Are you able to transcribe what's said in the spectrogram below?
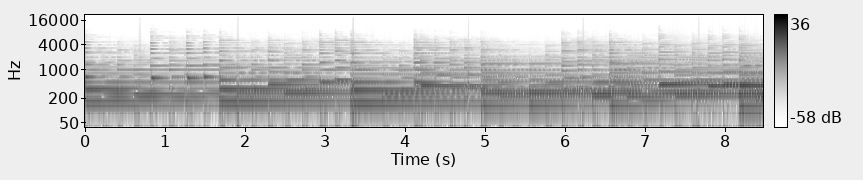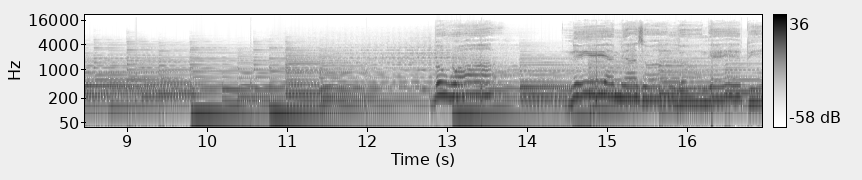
ဘဝနေရမြစွာလွန်ခဲ့ပြီ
